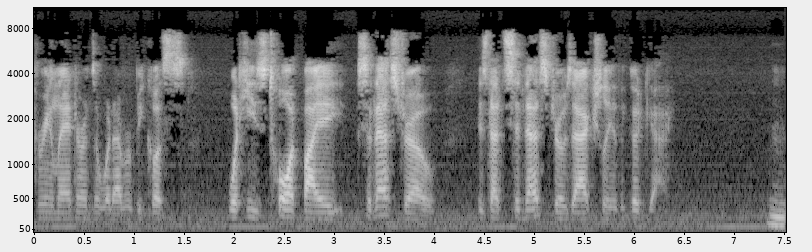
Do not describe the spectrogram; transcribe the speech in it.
Green Lanterns or whatever because what he's taught by Sinestro is that Sinestro's actually the good guy. Hmm.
